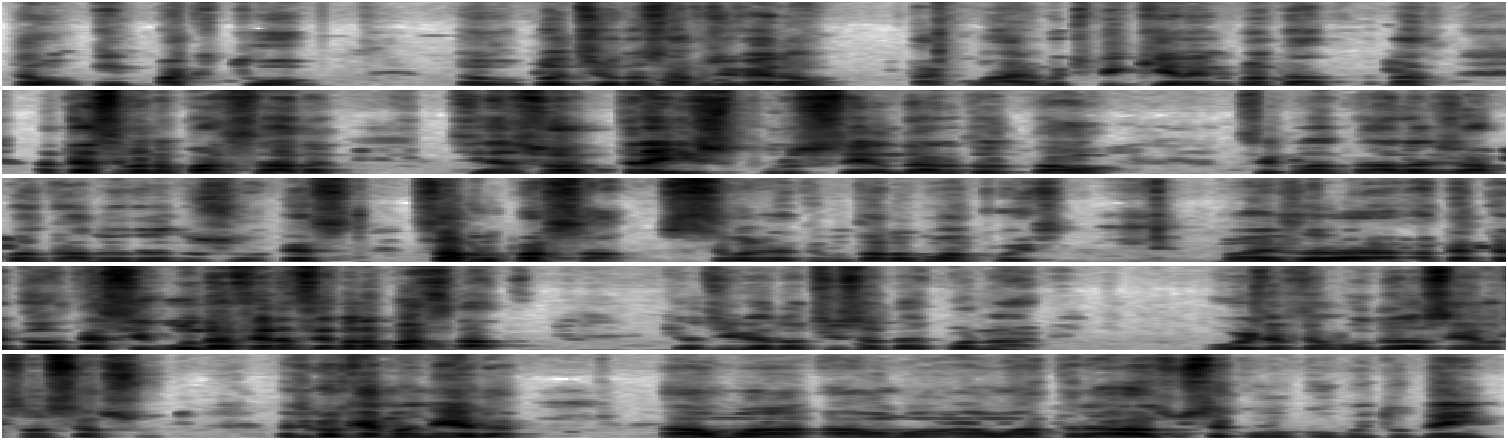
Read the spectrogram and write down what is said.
Então, impactou o plantio da safra de verão. Está com área muito pequena ainda plantada. Até a semana passada, tinha só 3% da área total ser plantada, já plantada no Rio Grande do Sul. Até sábado passado. Semana já tem mudado alguma coisa. Mas uh, até, perdão, até segunda-feira da semana passada, que eu tive a notícia da Conab. Hoje deve ter uma mudança em relação a esse assunto. Mas, de qualquer maneira, há, uma, há, uma, há um atraso, você colocou muito bem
